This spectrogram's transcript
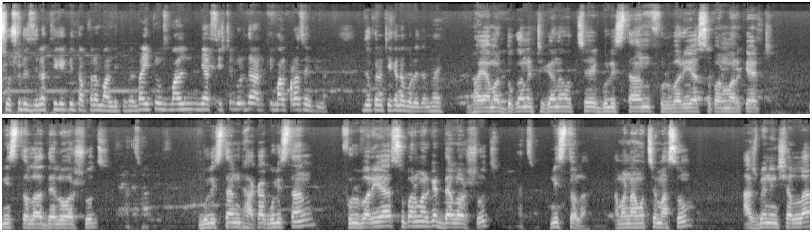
চৌষট্টি জেলা থেকে কিন্তু আপনারা মাল নিতে পারেন। ভাই একটু মাল নেওয়ার সিস্টেম বলে দেন আর কি মাল পাঠাচ্ছেন কিনা? দোকানের ঠিকানা বলে দেন ভাই। ভাই আমার দোকানের ঠিকানা হচ্ছে গুলিস্তান ফুলবাড়িয়া সুপার মার্কেট নিস্তলা দেলোয়ার সুজ। আচ্ছা। Gulistan Dhaka Gulistan Fulbaria super market Delwar shoes. আচ্ছা। নিস্তলা আমার নাম হচ্ছে মাসুম। আসবেন ইনশাল্লাহ।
